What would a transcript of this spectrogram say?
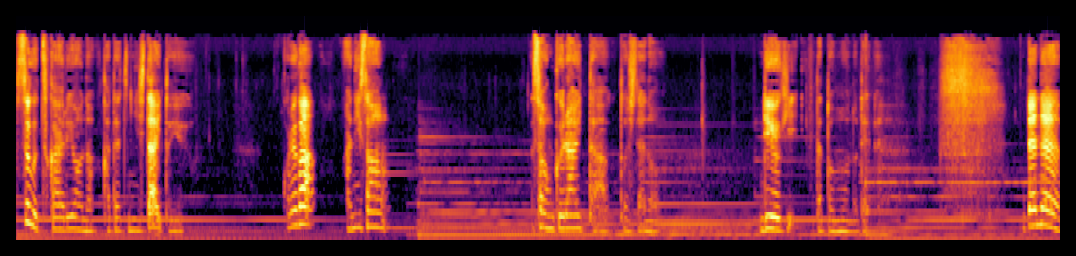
すぐ使えるような形にしたいという。これがアニソンソングライターとしての流儀だと思うので。でね、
